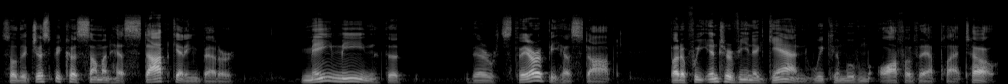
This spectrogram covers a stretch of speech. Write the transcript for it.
So that just because someone has stopped getting better may mean that their therapy has stopped, but if we intervene again, we can move them off of that plateau.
